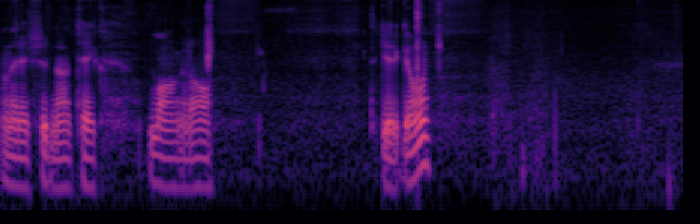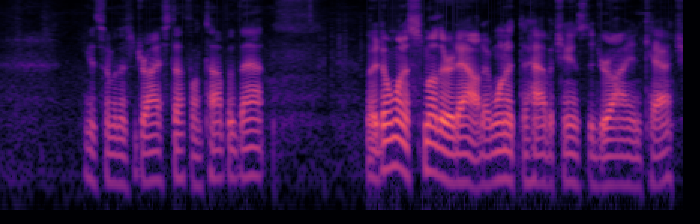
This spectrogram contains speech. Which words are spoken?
And then it should not take long at all to get it going. Get some of this dry stuff on top of that. But I don't want to smother it out. I want it to have a chance to dry and catch.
